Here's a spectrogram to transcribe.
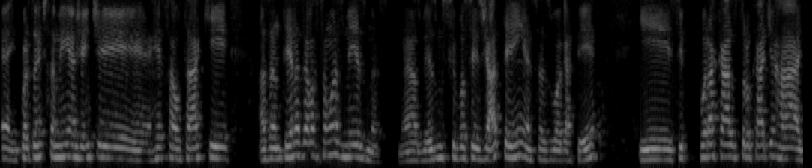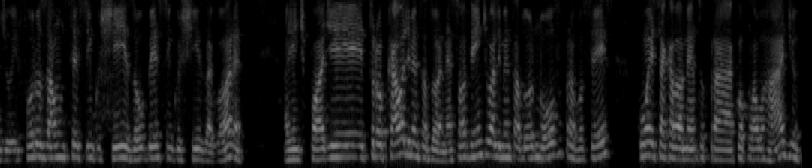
É importante também a gente ressaltar que as antenas elas são as mesmas, né? As mesmas que vocês já têm, essas UHP. E se por acaso trocar de rádio e for usar um C5X ou B5X agora, a gente pode trocar o alimentador, né? Só vende o alimentador novo para vocês com esse acabamento para acoplar o rádio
